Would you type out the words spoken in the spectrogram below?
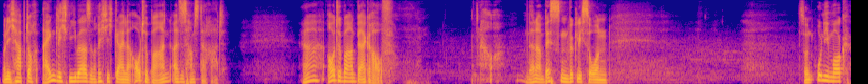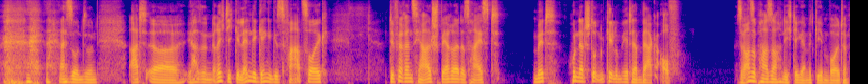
Und ich habe doch eigentlich lieber so eine richtig geile Autobahn als das Hamsterrad. Ja, Autobahn bergauf. Dann am besten wirklich so ein so ein Unimog, also so eine Art, äh, ja, so ein richtig geländegängiges Fahrzeug. Differentialsperre, das heißt mit 100 Stundenkilometer bergauf. Das waren so ein paar Sachen, die ich dir gerne mitgeben wollte.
